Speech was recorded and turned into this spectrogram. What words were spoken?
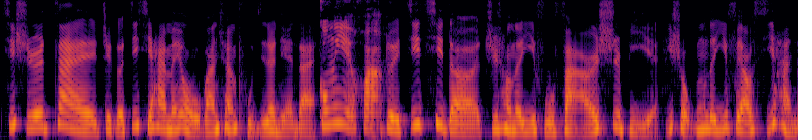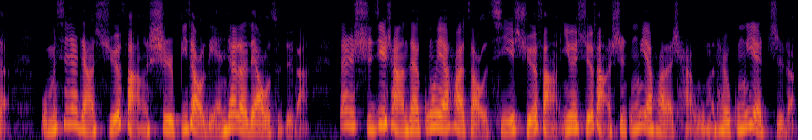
其实，在这个机器还没有完全普及的年代，工业化对机器的支撑的衣服反而是比比手工的衣服要稀罕的。我们现在讲雪纺是比较廉价的料子，对吧？但是实际上，在工业化早期，雪纺因为雪纺是工业化的产物嘛，它是工业制的，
